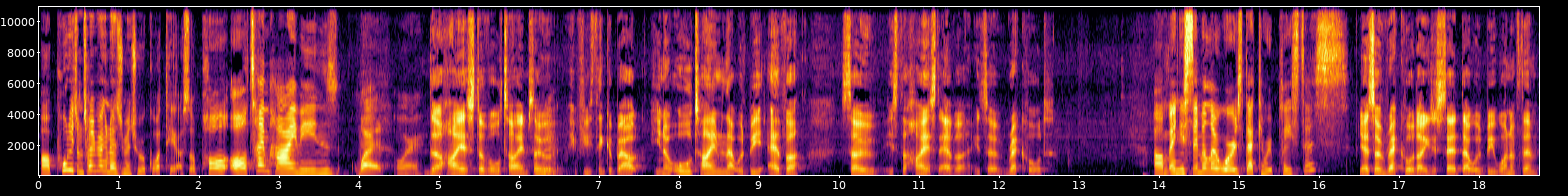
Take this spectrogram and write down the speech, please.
어, 폴이 좀 설명을 해주면 좋을 것 같아요. So Paul, all-time high means what or The highest of all time. So, if you think about, you know, all time, that would be ever. So, it's the highest ever. It's a record. Um, any similar words that can replace this? Yeah, so record, I just said, that would be one of them.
